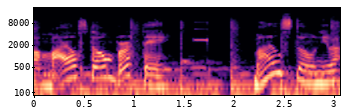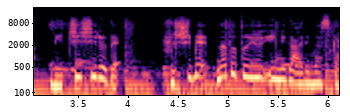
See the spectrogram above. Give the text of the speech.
a milestone birthday. マイルストーンには道しるべ、節目などという意味がありますが、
